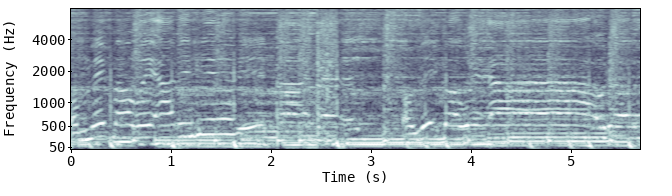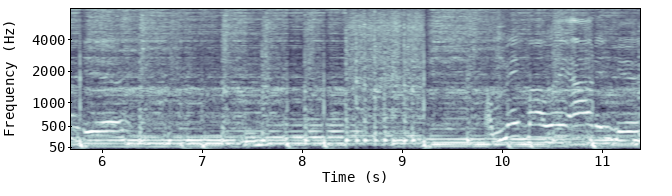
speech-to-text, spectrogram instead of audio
I'll make my way out of here in my head. I'll make my way out of here. I'll make my way out of here,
